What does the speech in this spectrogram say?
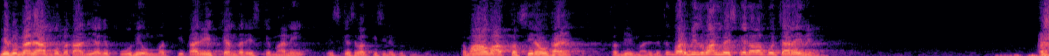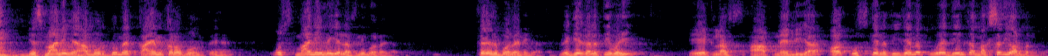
ये भी मैंने आपको बता दिया कि पूरी उम्मत की तारीख के अंदर इसके मानी, इसके सिवा किसी ने कुछ नहीं तमाम आप तफसीरें उठाएँ, सब यही मानी लेते अरबी ज़ुबान में इसके अलावा कोई चारा ही नहीं। जिस मानी में हम उर्दू में कायम करो बोलते हैं, उस मानी में यह लफ्ज नहीं बोला जाता। सिरे से बोला नहीं जाता। देखिए, गलती वही। एक लफ्ज आपने लिया और उसके नतीजे में पूरे दिन का मकसद ही और बन गया।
